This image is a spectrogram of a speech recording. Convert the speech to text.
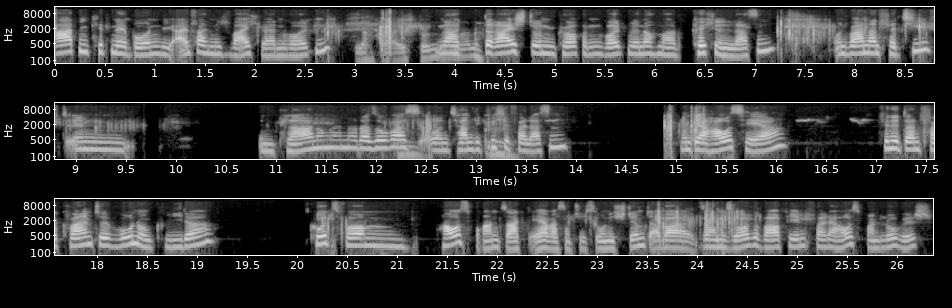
harten Kidneybohnen, die einfach nicht weich werden wollten. Nach drei Stunden? Nach drei Stunden Kochen wollten wir nochmal köcheln lassen und waren dann vertieft in, in Planungen oder sowas mhm. und haben die Küche mhm. verlassen. Und der Hausherr findet dann verqualmte Wohnung wieder kurz vorm Hausbrand, sagt er, was natürlich so nicht stimmt, aber seine Sorge war auf jeden Fall der Hausbrand, logisch.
